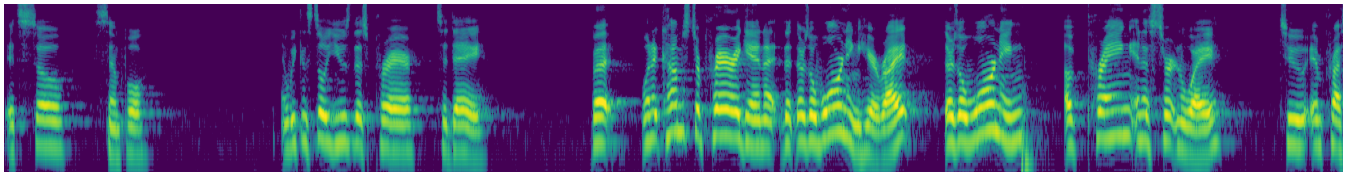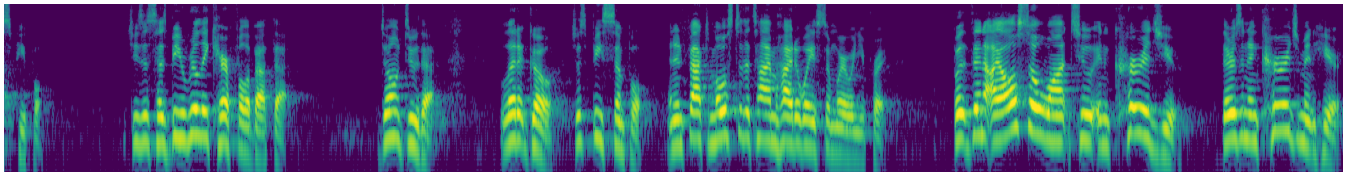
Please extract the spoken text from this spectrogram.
It's so simple. And we can still use this prayer today. But when it comes to prayer again, there's a warning here, right? There's a warning of praying in a certain way to impress people. Jesus says, be really careful about that. Don't do that. Let it go. Just be simple. And in fact, most of the time, hide away somewhere when you pray. But then I also want to encourage you. There's an encouragement here.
